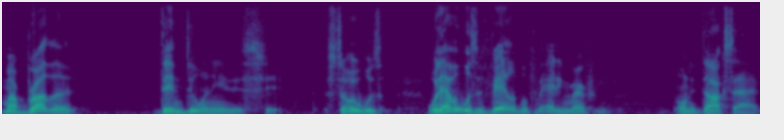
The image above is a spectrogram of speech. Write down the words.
my brother didn't do any of this shit, so it was whatever was available for Eddie Murphy on the dark side.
